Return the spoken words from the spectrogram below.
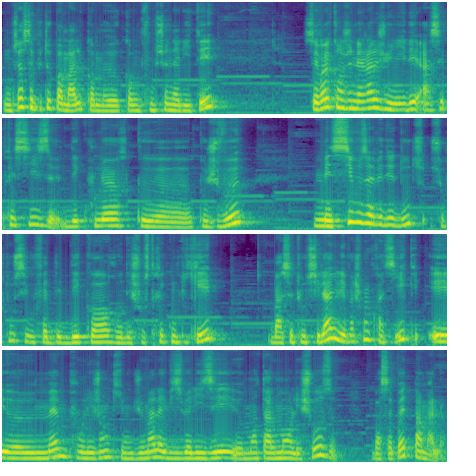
Donc ça, c'est plutôt pas mal comme, comme fonctionnalité. C'est vrai qu'en général, j'ai une idée assez précise des couleurs que, que je veux. Mais si vous avez des doutes, surtout si vous faites des décors ou des choses très compliquées, bah cet outil-là, il est vachement pratique. Et euh, même pour les gens qui ont du mal à visualiser euh, mentalement les choses, bah ça peut être pas mal.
